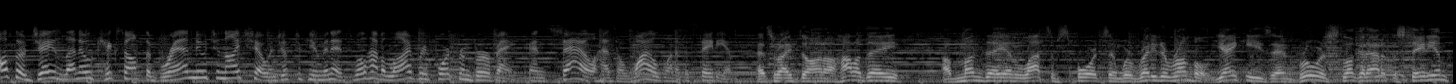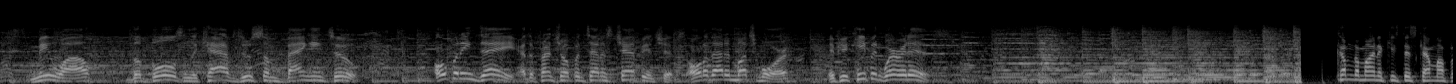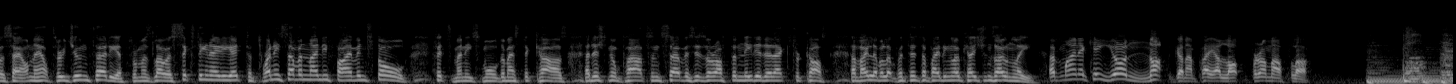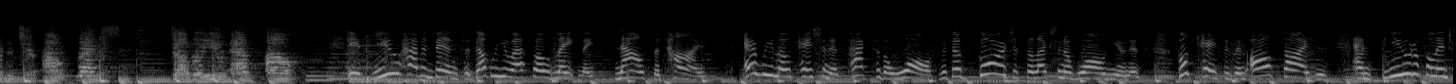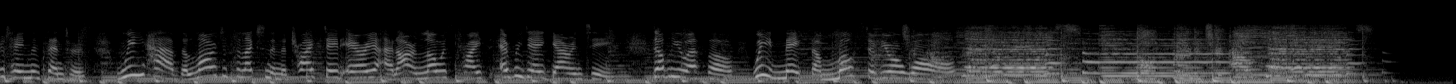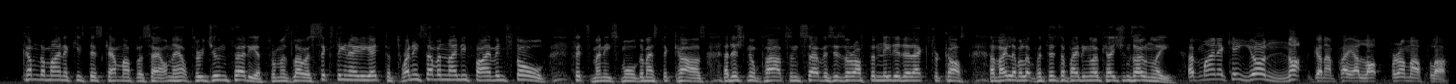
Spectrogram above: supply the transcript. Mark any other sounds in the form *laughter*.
Also, Jay Leno kicks off the brand new Tonight Show in just a few minutes. We'll have a live report from Burbank, and Sal has a wild one at the stadium. That's right, Dawn. A holiday, a Monday, and lots of sports, and we're ready to rumble. Yankees and Brewers slug it out at the stadium. Meanwhile, the Bulls and the Cavs do some banging, too. Opening day at the French Open Tennis Championships. All of that and much more if you keep it where it is. Come to Meineke's discount muffler sale now through June 30th from as low as 1688 to 2795 installed. Fits many small domestic cars. Additional parts and services are often needed at extra cost. Available at participating locations only. At Meineke, you're not going to pay a lot for a muffler. Wall Furniture Outlets, WFO. If you haven't been to WFO lately, now's the time. Every location is packed to the walls with a gorgeous selection of wall units, bookcases in all sizes, and beautiful entertainment centers. We have the largest selection in the tri-state area and our lowest price everyday guarantee. WFO, we make the most of your walls. Come to Meineke's discount muffler sale now through June 30th from as low as 1688 to 2795 installed. Fits many small domestic cars. Additional parts and services are often needed at extra cost. Available at participating locations only. At Meineke, you're not going to pay a lot for a muffler.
